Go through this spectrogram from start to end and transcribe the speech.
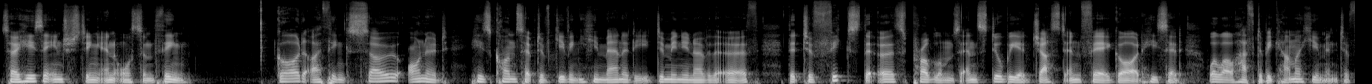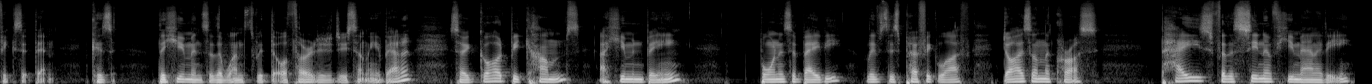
So here's an interesting and awesome thing. God, I think, so honored his concept of giving humanity dominion over the earth that to fix the earth's problems and still be a just and fair God, he said, Well, I'll have to become a human to fix it then. Because the humans are the ones with the authority to do something about it. So God becomes a human being, born as a baby, lives this perfect life, dies on the cross, pays for the sin of humanity,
